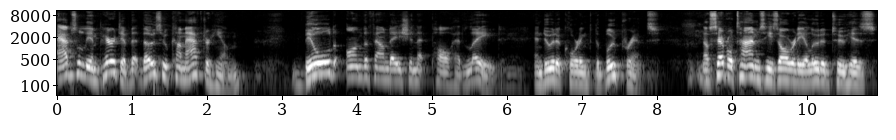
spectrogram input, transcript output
absolutely imperative that those who come after him build on the foundation that Paul had laid and do it according to the blueprints. Now, several times he's already alluded to his,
